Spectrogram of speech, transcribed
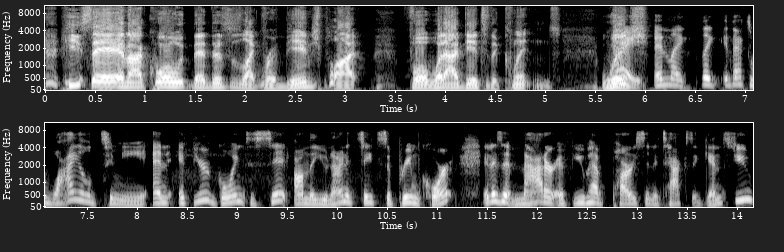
he said, and I quote that this is like revenge plot for what I did to the Clintons. Which right and like like that's wild to me and if you're going to sit on the united states supreme court it doesn't matter if you have partisan attacks against you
